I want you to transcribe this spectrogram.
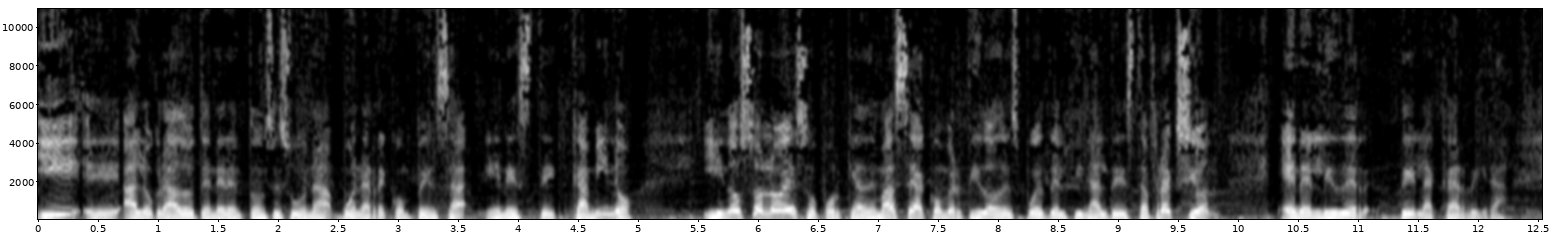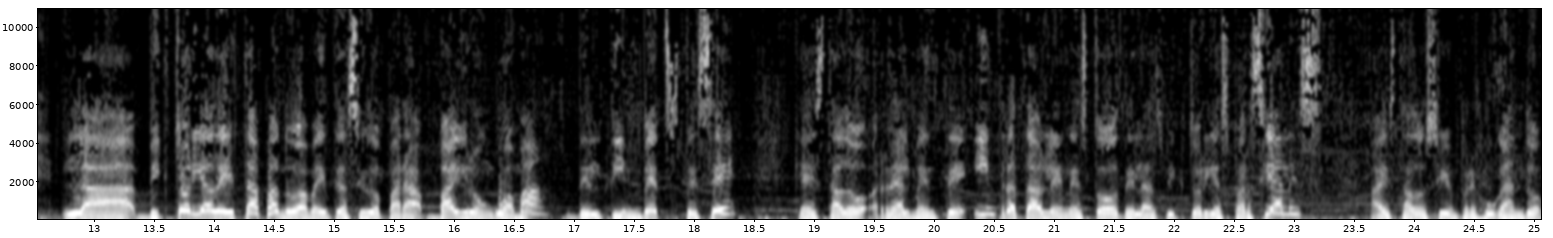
y eh, ha logrado tener entonces una buena recompensa en este camino. Y no solo eso, porque además se ha convertido después del final de esta fracción en el líder de la carrera. La victoria de etapa nuevamente ha sido para Byron Guamá del Team Bets PC, que ha estado realmente intratable en esto de las victorias parciales. Ha estado siempre jugando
